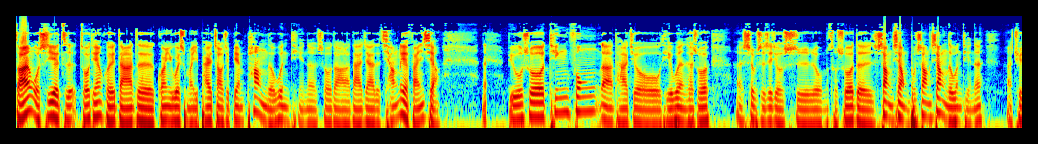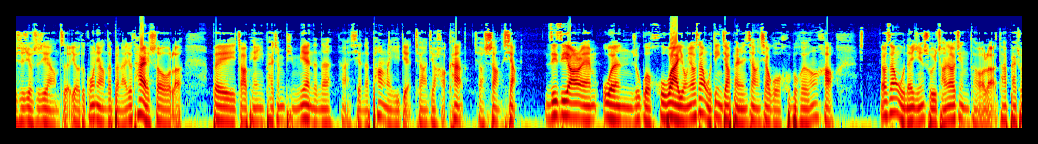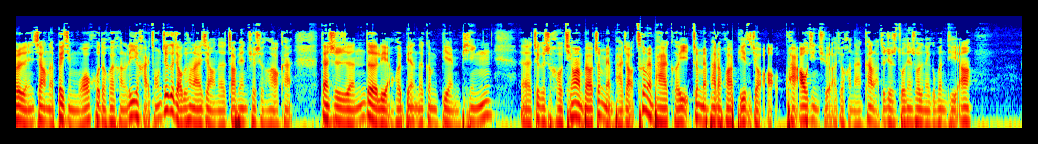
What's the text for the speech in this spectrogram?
早安，我是叶子。昨天回答的关于为什么一拍照就变胖的问题呢，受到了大家的强烈反响。那比如说听风，那他就提问，他说：“呃，是不是这就是我们所说的上相不上相的问题呢？”啊，确实就是这样子。有的姑娘她本来就太瘦了，被照片一拍成平面的呢，啊，显得胖了一点，这样就好看了，叫上相。ZZRM 问：如果户外用幺三五定焦拍人像，效果会不会很好？幺三五呢，已经属于长焦镜头了，它拍出来人像呢，背景模糊的会很厉害。从这个角度上来讲呢，照片确实很好看，但是人的脸会变得更扁平。呃，这个时候千万不要正面拍照，侧面拍还可以，正面拍的话鼻子就凹，快凹进去了，就很难看了。这就是昨天说的那个问题啊。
